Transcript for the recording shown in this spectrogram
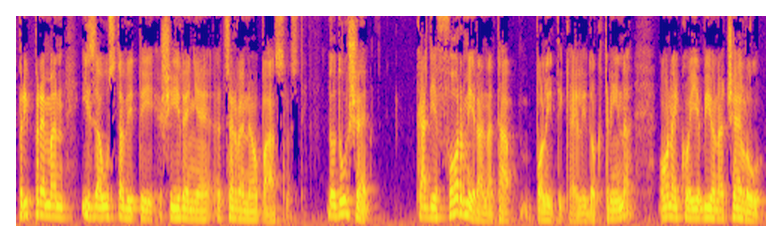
pripreman i zaustaviti širenje crvene opasnosti. Doduše, kad je formirana ta politika ili doktrina, onaj koji je bio na čelu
